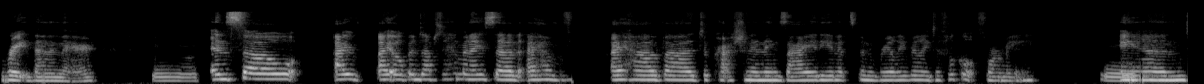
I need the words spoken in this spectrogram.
right then and there. hmm And so I I opened up to him and I said, I have I have uh, depression and anxiety, and it's been really, really difficult for me. Mm. And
